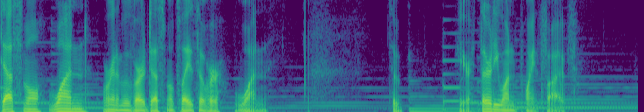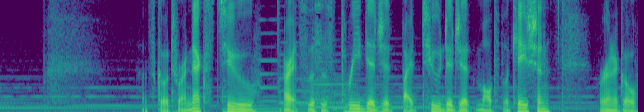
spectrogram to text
decimal? 1. We're going to move our decimal place over 1. So here, 31.5. Let's go to our next two. All right, so this is three digit by two digit multiplication. We're to go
